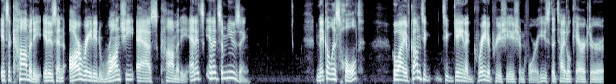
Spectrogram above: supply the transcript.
it's a comedy. It is an R-rated, raunchy ass comedy, and it's and it's amusing. Nicholas Hoult who I have come to to gain a great appreciation for. He's the title character,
